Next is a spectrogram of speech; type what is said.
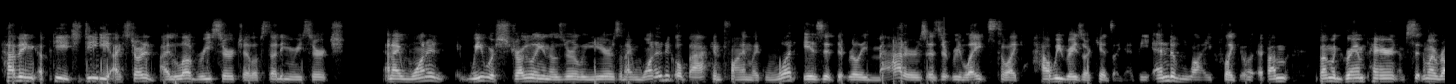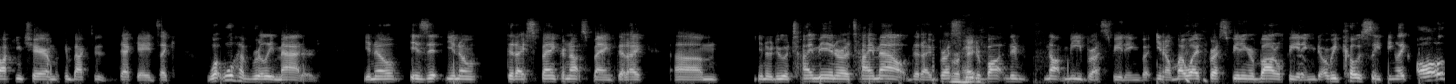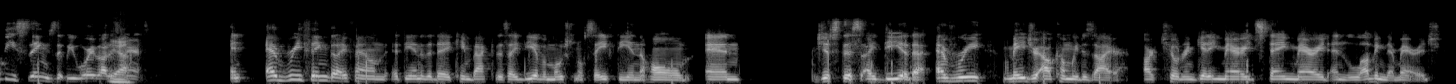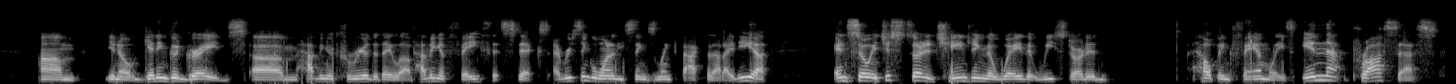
having a PhD, I started, I love research, I love studying research. And I wanted, we were struggling in those early years, and I wanted to go back and find like what is it that really matters as it relates to like how we raise our kids. Like at the end of life, like if I'm if I'm a grandparent, I'm sitting in my rocking chair, I'm looking back through decades, like what will have really mattered? You know, is it, you know, did I spank or not spank? Did I, um, you know, do a time in or a time out? Did I breastfeed right. or bottle? Not me breastfeeding, but you know, my wife breastfeeding or bottle feeding. Are we co-sleeping? Like all these things that we worry about as yeah. parents. And everything that I found at the end of the day came back to this idea of emotional safety in the home and just this idea that every major outcome we desire, our children getting married, staying married, and loving their marriage, um, you know, getting good grades, um, having a career that they love, having a faith that sticks. Every single one of these things linked back to that idea. And so it just started changing the way that we started helping families. In that process,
